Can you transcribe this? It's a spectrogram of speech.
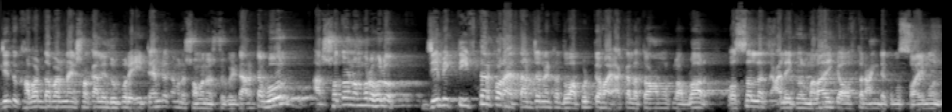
যেহেতু খাবার দাবার নাই, সকালে, দুপুরে, এই টাইমটাতে আমরা সময় নষ্ট করি। এটা আরেকটা ভুল। আর সতেরো নম্বর হলো, যে ব্যক্তি ইফতার করায়, তার জন্য একটা দোয়া পড়তে হয়। আকাল্লা তো আমকুল আবরার ওসাল্লাত আলাইকুল মালাইকা অফতার আইন্দাকুম সয়মুন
